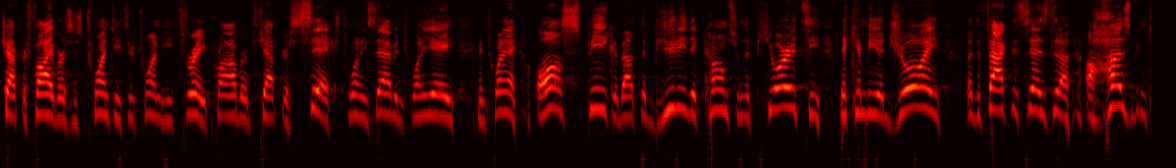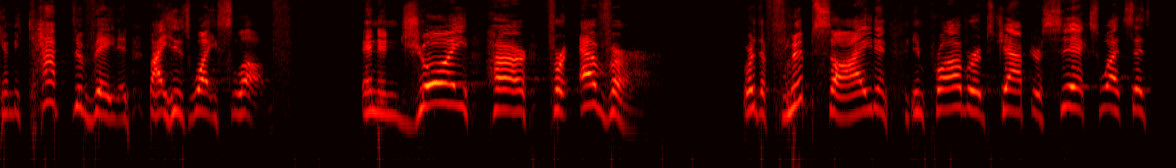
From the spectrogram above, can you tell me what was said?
chapter 5, verses 20 through 23. Proverbs chapter 6, 27, 28, and 29 all speak about the beauty that comes from the purity that can be enjoyed by the fact it says that a, a husband can be captivated by his wife's love and enjoy her forever. Or the flip side, in, in Proverbs chapter 6, what says,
